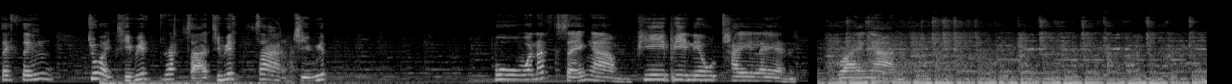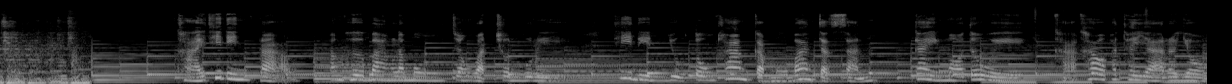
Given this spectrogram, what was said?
เต็กตึงช่วยชีวิตรักษาชีวิตสร้างชีวิต ภูวนัทแสงงาม PP New Thailand รายงานขายที่ดินเปล่า อำเภอบางละมุง จังหวัดชนบุรี ที่ดินอยู่ตรงข้ามกับหมู่บ้านจัดสรร ใกล้มอเตอร์เวย์ขาเข้าพัทยาระยอง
